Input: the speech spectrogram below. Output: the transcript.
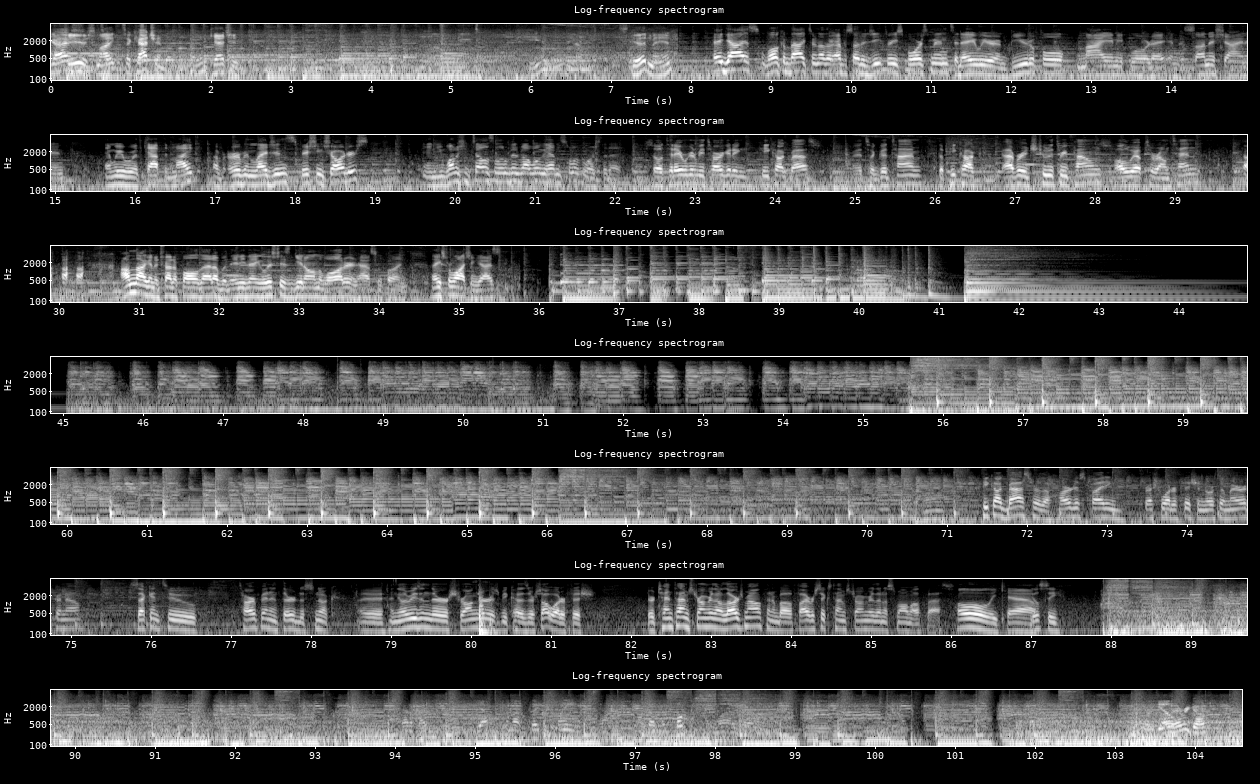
Cheers, guys. Cheers, Mike. To, to catching. Catching. It's good, man. Hey guys, welcome back to another episode of G3 Sportsman. Today we are in beautiful Miami, Florida, and the sun is shining. And we were with Captain Mike of Urban Legends Fishing Charters. And you, why don't you tell us a little bit about what we have in store for us today? So today we're going to be targeting peacock bass. It's a good time. The peacock average two to three pounds, all the way up to around 10. I'm not gonna try to follow that up with anything. Let's just get on the water and have some fun. Thanks for watching, guys. Peacock bass are the hardest fighting freshwater fish in North America now. Second to tarpon and third to snook. Uh, and the only reason they're stronger is because they're saltwater fish. They're 10 times stronger than a largemouth and about five or six times stronger than a smallmouth bass. Holy cow. You'll see. Yep, come up quick and clean. Here go. There we go.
